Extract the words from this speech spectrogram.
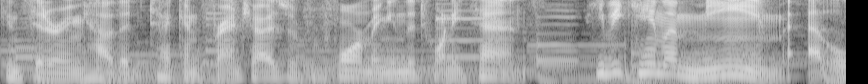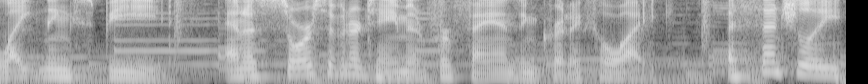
considering how the Tekken franchise was performing in the 2010s. He became a meme at lightning speed and a source of entertainment for fans and critics alike. Essentially,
